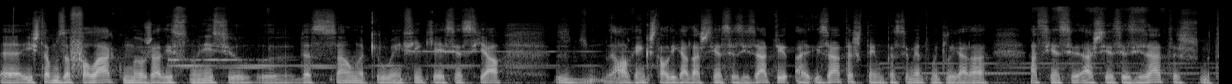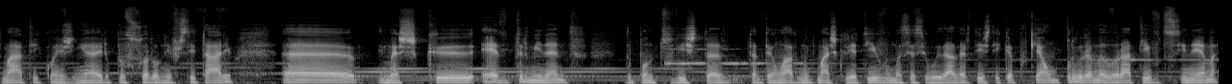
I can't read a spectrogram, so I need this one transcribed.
Uh, e estamos a falar, como eu já disse no início uh, da sessão, naquilo, enfim, que é essencial, alguém que está ligado às ciências exatas, que tem um pensamento muito ligado à, à ciência, às ciências exatas, matemático, engenheiro, professor universitário, uh, mas que é determinante do ponto de vista, portanto, tem um lado muito mais criativo, uma sensibilidade artística, porque é um programador ativo de cinema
